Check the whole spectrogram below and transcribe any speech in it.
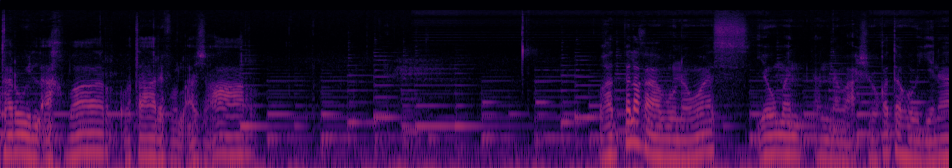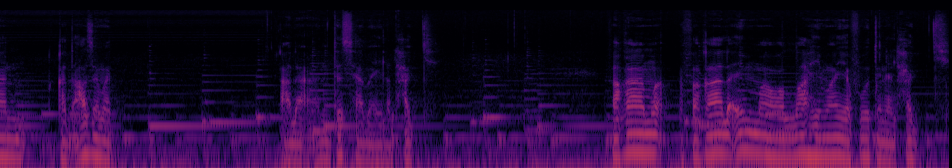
تروي الأخبار وتعرف الأشعار. وقد بلغ أبو نواس يوما أن معشوقته جنان قد عزمت على أن تذهب إلى الحج. فقام فقال إما والله ما يفوتنا الحج.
